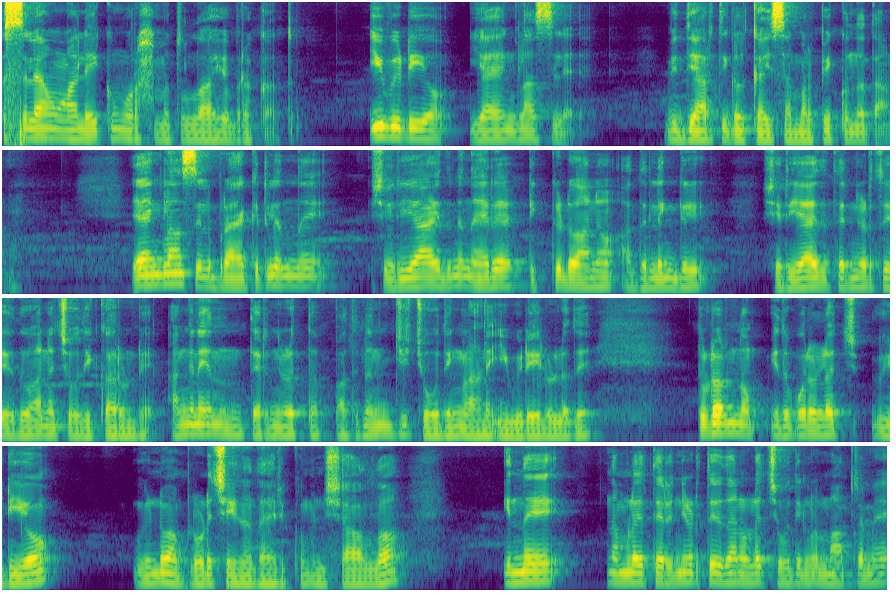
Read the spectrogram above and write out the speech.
അസ്സാം വലൈക്കും വർഹമത്തല്ലാഹി വബർക്കാത്തു ഈ വീഡിയോ ഏഴാം ക്ലാസ്സിലെ വിദ്യാർത്ഥികൾക്കായി സമർപ്പിക്കുന്നതാണ്. ഏഴാം ക്ലാസ്സിൽ ബ്രാക്കറ്റിൽ നിന്ന് ശരിയായതിന് നേരെ ടിക്ക് ഇടുവാനോ അതല്ലെങ്കിൽ ശരിയായത് തിരഞ്ഞെടുത്ത് എഴുതുവാനോ ചോദിക്കാറുണ്ട്. അങ്ങനെ നിന്ന് തിരഞ്ഞെടുത്ത പതിനഞ്ച് ചോദ്യങ്ങളാണ് ഈ വീഡിയോയിലുള്ളത്. തുടർന്നും ഇതുപോലുള്ള വീഡിയോ വീണ്ടും അപ്ലോഡ് ചെയ്യുന്നതായിരിക്കും ഇൻഷാ ഇന്ന് നമ്മൾ തിരഞ്ഞെടുത്ത് എഴുതാനുള്ള ചോദ്യങ്ങൾ മാത്രമേ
